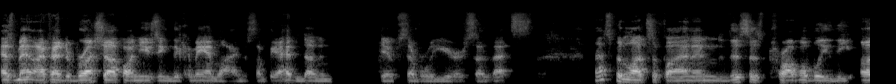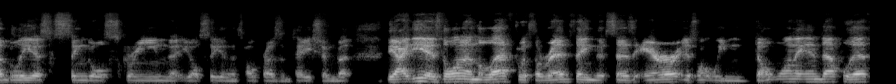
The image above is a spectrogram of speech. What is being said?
has meant I've had to brush up on using the command line, something I hadn't done in you know, several years. So that's that's been lots of fun, and this is probably the ugliest single screen that you'll see in this whole presentation. But the idea is the one on the left with the red thing that says error is what we don't want to end up with.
